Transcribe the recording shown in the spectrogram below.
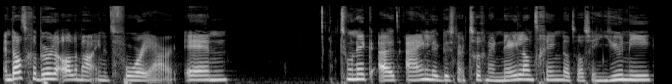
En dat gebeurde allemaal in het voorjaar. En toen ik uiteindelijk dus naar, terug naar Nederland ging, dat was in juni.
